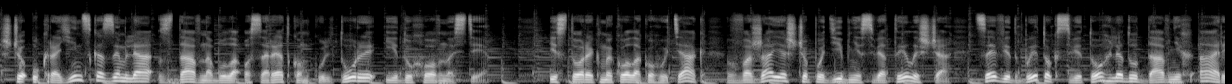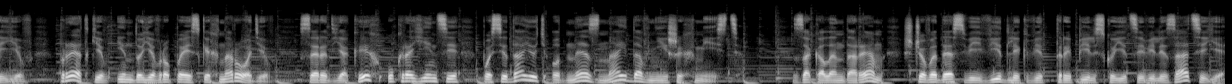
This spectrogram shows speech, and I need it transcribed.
що українська земля здавна була осередком культури і духовності. Історик Микола Когутяк вважає, що подібні святилища це відбиток світогляду давніх аріїв, предків індоєвропейських народів, серед яких українці посідають одне з найдавніших місць. За календарем, що веде свій відлік від трипільської цивілізації,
